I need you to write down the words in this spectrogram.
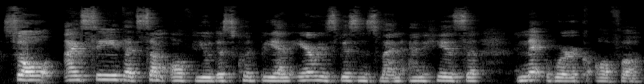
So I see that some of you, this could be an Aries businessman and his network of uh,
